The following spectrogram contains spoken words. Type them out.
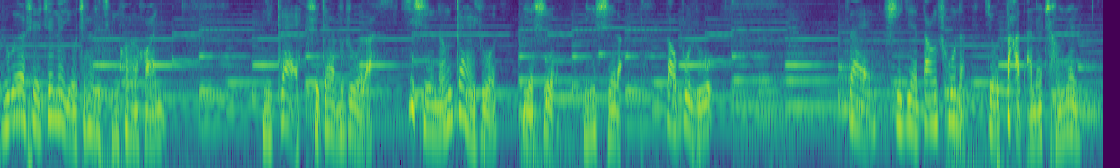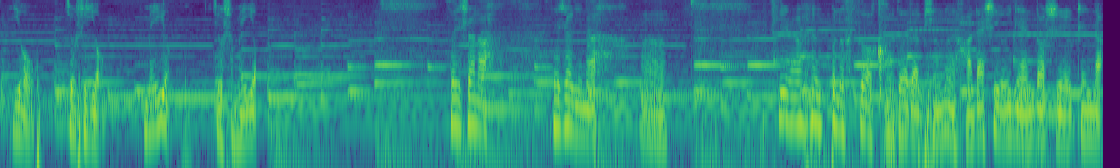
如果要是真的有这样的情况的话，你盖是盖不住的，即使能盖住，也是迷失的，倒不如在事件当初呢，就大胆的承认有就是有，没有就是没有。所以说呢，在这里呢，嗯，虽然不能做过多的评论哈，但是有一点倒是真的，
